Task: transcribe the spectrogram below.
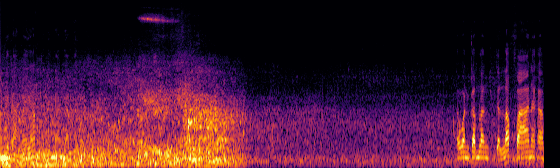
บรรยากาศไปครับบรรยากาศยามเย็นตะวันกำลังจะรับฟ้านะครับ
